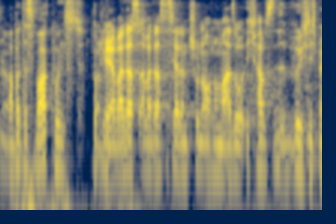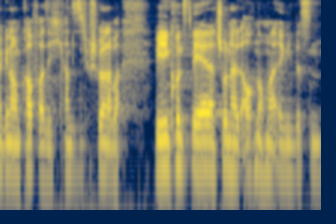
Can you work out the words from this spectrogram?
Ja. Aber das war Kunst. Okay, aber das, aber das ist ja dann schon auch nochmal, also ich habe es wirklich nicht mehr genau im Kopf, also ich kann es nicht beschwören, aber Medienkunst wäre ja dann schon halt auch nochmal irgendwie ein bisschen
